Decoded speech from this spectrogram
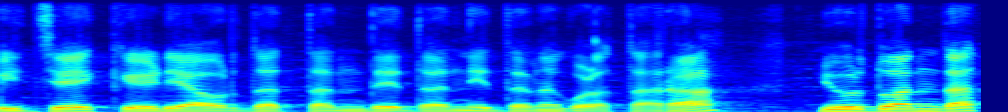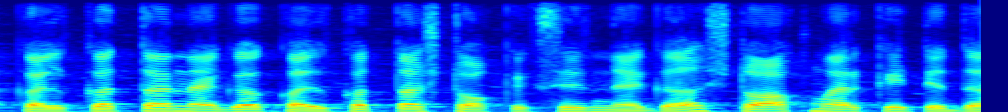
ವಿಜಯ್ ಕೇಡಿ ಅವ್ರದ ತಂದೆದ ನಿಧನಗೊಳ್ತಾರ. ಇವ್ರದ್ದು ಒಂದು ಕಲ್ಕತ್ತಾನಾಗ ಕಲ್ಕತ್ತಾ ಸ್ಟಾಕ್ ಎಕ್ಸ್ಚೇಂಜ್ನಾಗ ಸ್ಟಾಕ್ ಮಾರ್ಕೆಟಿದ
